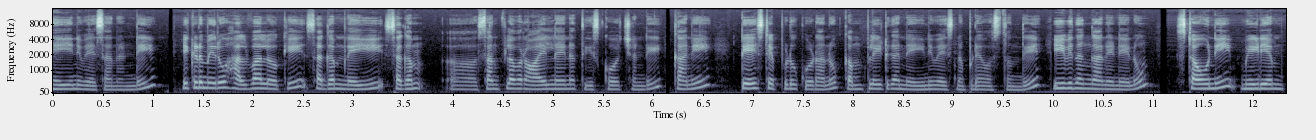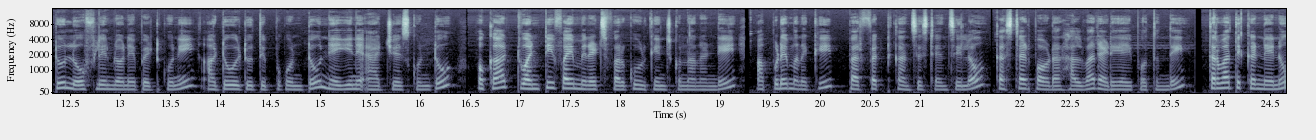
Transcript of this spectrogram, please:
నెయ్యిని వేసానండి ఇక్కడ మీరు హల్వాలోకి సగం నెయ్యి సగం సన్ఫ్లవర్ ఆయిల్ అయినా తీసుకోవచ్చండి. కానీ టేస్ట్ ఎప్పుడు కూడాను కంప్లీట్గా నెయ్యిని వేసినప్పుడే వస్తుంది. ఈ విధంగానే నేను స్టవ్ని మీడియం టు లో ఫ్లేమ్లోనే పెట్టుకుని అటు ఇటు తిప్పుకుంటూ నెయ్యిని యాడ్ చేసుకుంటూ ఒక ట్వంటీ ఫైవ్ మినిట్స్ వరకు ఉడికించుకున్నానండి. అప్పుడే మనకి పర్ఫెక్ట్ కన్సిస్టెన్సీలో కస్టర్డ్ పౌడర్ హల్వా రెడీ అయిపోతుంది. తర్వాత ఇక్కడ నేను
